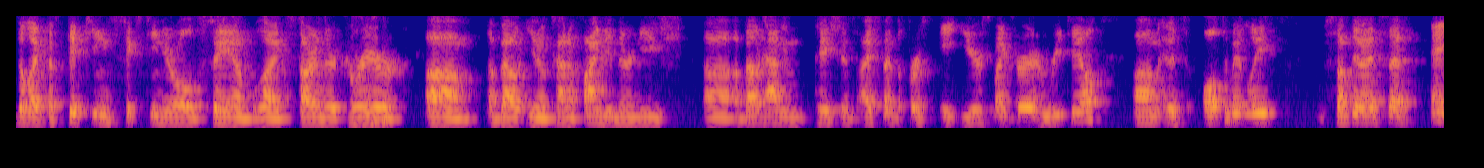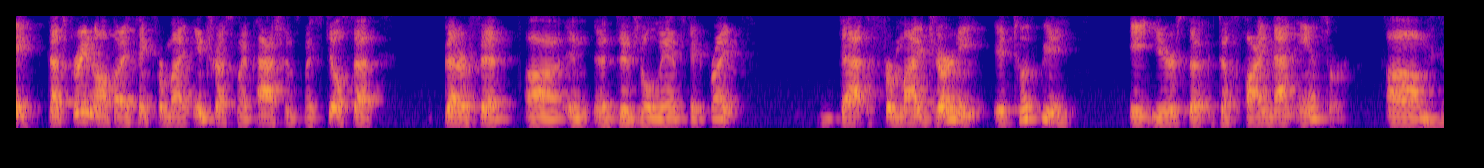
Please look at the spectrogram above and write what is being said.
the like the 15, 16 year old Sam like starting their career um, about you know kind of finding their niche, uh, about having patience. I spent the first eight years of my career in retail. Um, it's ultimately something I said, hey, that's great and all, but I think for my interests, my passions, my skill set, better fit uh, in a digital landscape, right? That for my journey, it took me eight years to, to find that answer. Um, mm-hmm.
